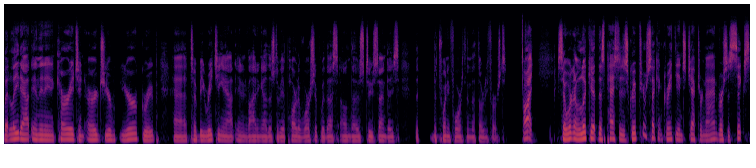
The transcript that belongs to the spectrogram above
But lead out and then encourage and urge your your group uh, to be reaching out and inviting others to be a part of worship with us on those two Sundays, the the 24th and the 31st. All right. So we're going to look at this passage of scripture, Second Corinthians chapter 9, verses 6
